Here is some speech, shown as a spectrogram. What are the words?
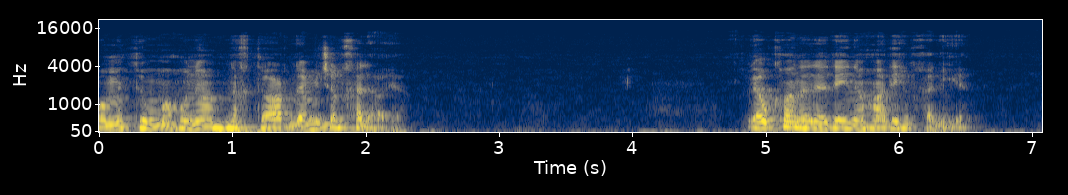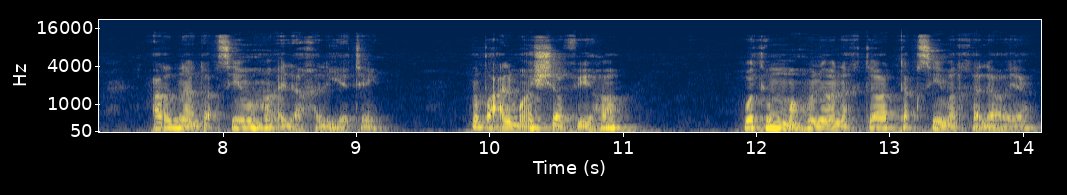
ومن ثم هنا نختار دمج الخلايا. لو كان لدينا هذه الخلية أردنا تقسيمها إلى خليتين نضع المؤشر فيها وثم هنا نختار تقسيم الخلايا.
